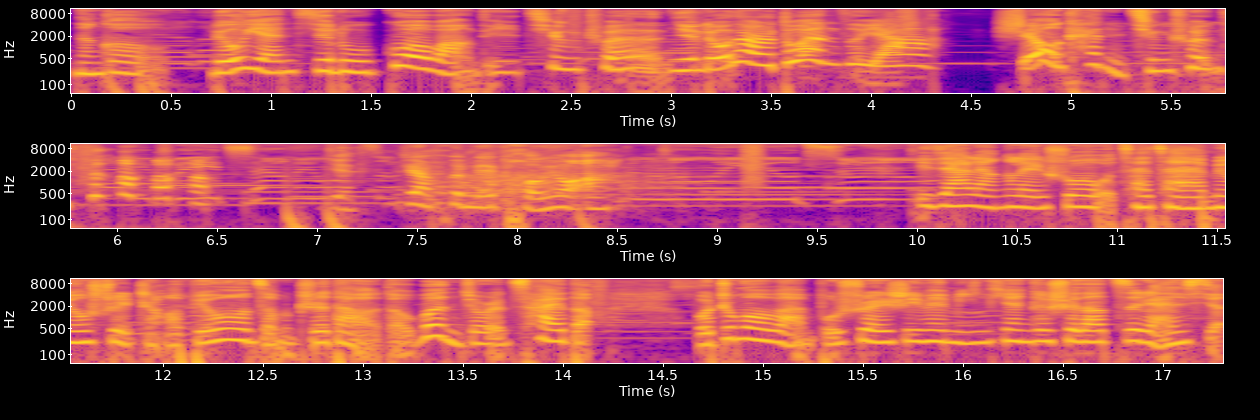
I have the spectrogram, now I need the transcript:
能够留言记录过往的青春。你留点段子呀，谁要看你青春？耶，这样会没朋友啊。一家两个磊说：“我猜猜没有睡着，别问我怎么知道的，问就是猜的。我这么晚不睡，是因为明天该睡到自然醒。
